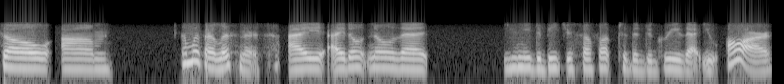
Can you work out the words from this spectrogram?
So, um, and with our listeners, I I don't know that you need to beat yourself up to the degree that you are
